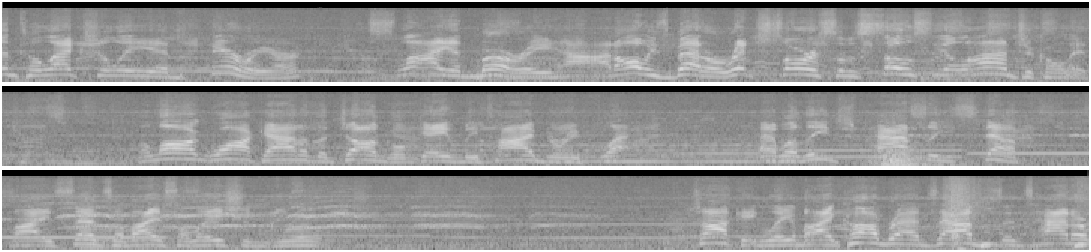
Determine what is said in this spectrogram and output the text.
Intellectually inferior, Sly and Murray had always been a rich source of sociological interest. The long walk out of the jungle gave me time to reflect, and with each passing step, my sense of isolation grew. Shockingly, my comrade's absence had a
